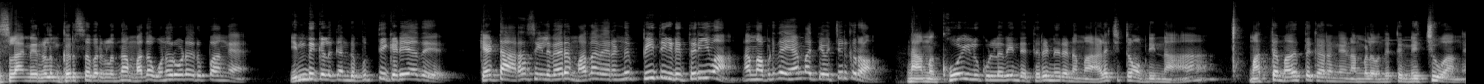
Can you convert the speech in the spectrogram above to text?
இஸ்லாமியர்களும் கிறிஸ்தவர்களும் தான் மத உணர்வோட இருப்பாங்க. இந்துக்களுக்கு அந்த புத்தி கிடையாது. கேட்டா அரசியல் வேற மதம் வேறன்னு பீத்திக்கிட்டு தெரியுவான். நம்ம அப்படிதான் ஏமாத்தி வச்சிருக்கிறோம். நாம கோயிலுக்குள்ளவே இந்த திருநீரை நம்ம அழைச்சிட்டோம் அப்படின்னா மற்ற மதத்துக்காரங்க நம்மளை வந்துட்டு மெச்சுவாங்க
